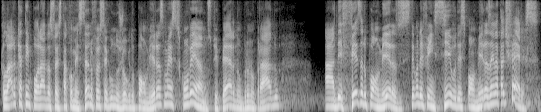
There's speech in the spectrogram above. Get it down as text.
Claro que a temporada só está começando, foi o segundo jogo do Palmeiras, mas convenhamos, Piperno, Bruno Prado, a defesa do Palmeiras, o sistema defensivo desse Palmeiras ainda está de férias.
